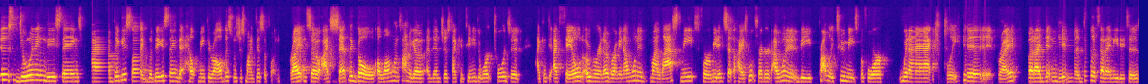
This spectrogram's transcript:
just doing these things, my biggest, like the biggest thing that helped me through all of this was just my discipline, right? And so I set the goal a long, long time ago, and then just I continued to work towards it. I can I failed over and over. I mean, I wanted my last meet for me to set the highest Wilks record. I wanted it to be probably two meets before when I actually hit it, right? But I didn't get the lift that I needed to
